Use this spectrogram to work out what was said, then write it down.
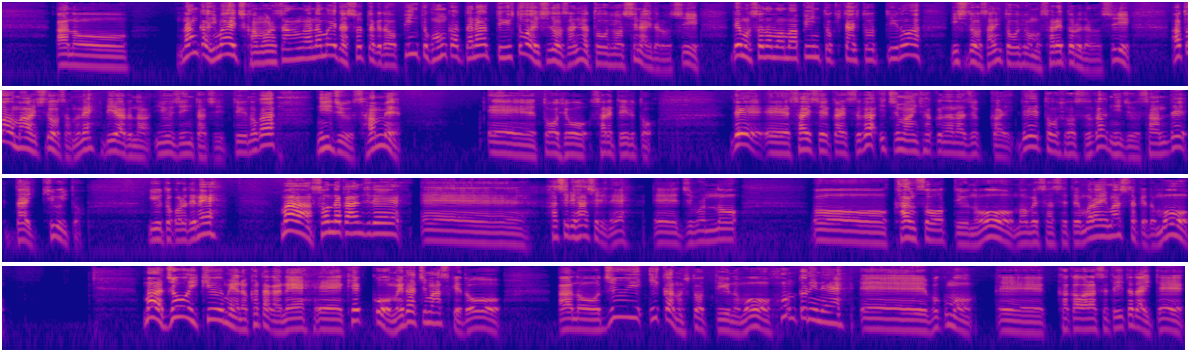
あのなんかいまいち鴨村さんが名前出しとったけど、ピンとこんかったなっていう人は石堂さんには投票しないだろうし、でもそのままピンと来た人っていうのは石堂さんに投票もされとるだろうし、あとはまあ石堂さんのね、リアルな友人たちっていうのが23名、えー、投票されていると。で、えー、再生回数が1万170回。で、投票数が23で第9位と。いうところでね、まあ、そんな感じで、えー、走り走りね、え、自分の、感想っていうのを述べさせてもらいましたけども、まあ上位9名の方がね、えー、結構目立ちますけど、あの、10位以下の人っていうのも、本当にね、えー、僕も、えー、関わらせていただいて、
